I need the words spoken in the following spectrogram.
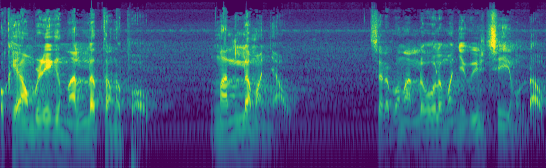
ഒക്കെ ആകുമ്പോഴേക്കും നല്ല തണുപ്പാവും നല്ല മഞ്ഞാവും. ചിലപ്പോൾ നല്ലപോലെ മഞ്ഞ് വീഴ്ചയും ഉണ്ടാവും.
